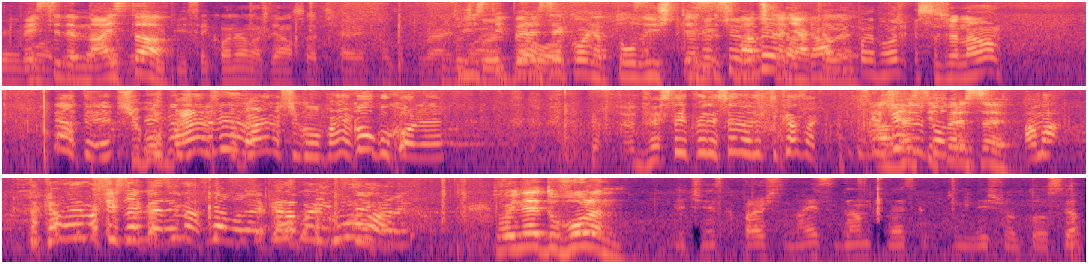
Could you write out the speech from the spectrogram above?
2017-та? 50 коня, надявам се, че харесва за 350 коня, този ще се смачка някъде. Съжалявам. Няте, Ще го оправим, спокойно, ще го оправим. Колко коня? 250, нали ти казах? А 250. Ама, такава има си сега кара пари хубава. Той не е доволен. Е, че днеска правиш 17, дам най-скъпото ми нещо на този свят.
